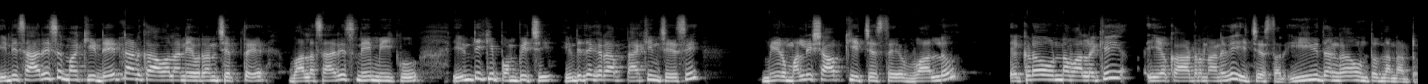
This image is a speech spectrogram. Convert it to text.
ఇన్ని శారీస్ మాకు ఈ డేట్ నాడు కావాలని ఎవరైనా చెప్తే వాళ్ళ శారీస్ని మీకు ఇంటికి పంపించి ఇంటి దగ్గర ప్యాకింగ్ చేసి మీరు మళ్ళీ షాప్కి ఇచ్చేస్తే వాళ్ళు ఎక్కడో ఉన్న వాళ్ళకి ఈ యొక్క ఆర్డర్ అనేది ఇచ్చేస్తారు. ఈ విధంగా ఉంటుంది అన్నట్టు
